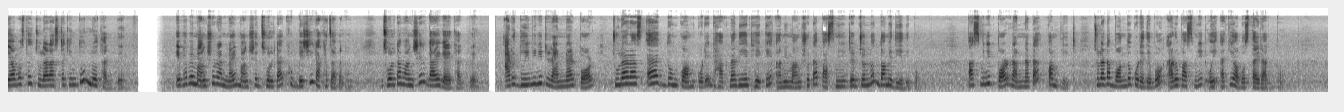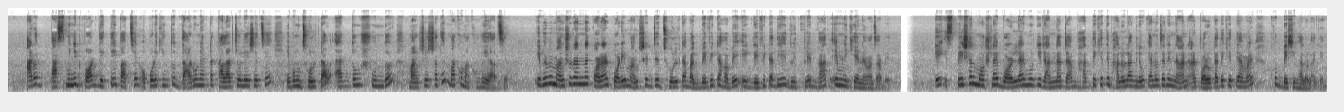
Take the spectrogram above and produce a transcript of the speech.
এ অবস্থায় চুলার আঁচটা কিন্তু লো থাকবে। এভাবে মাংস রান্নায় মাংসের ঝোলটা খুব বেশি রাখা যাবে না। ঝোলটা মাংসের গায়ে গায়ে থাকবে। আরও দুই মিনিট রান্নার পর চুলার আঁচ একদম কম করে ঢাকনা দিয়ে ঢেকে আমি মাংসটা পাঁচ মিনিটের জন্য দমে দিয়ে দেব। পাঁচ মিনিট পর রান্নাটা কমপ্লিট। চুলাটা বন্ধ করে দেব, আরও পাঁচ মিনিট ওই একই অবস্থায় রাখব। আরও পাঁচ মিনিট পর দেখতেই পাচ্ছেন ওপরে কিন্তু দারুণ একটা কালার চলে এসেছে এবং ঝোলটাও একদম সুন্দর, মাংসের সাথে মাখো মাখো হয়ে আছে। এভাবে মাংস রান্না করার পরে মাংসের যে ঝোলটা বা গ্রেভিটা হবে, এই গ্রেভিটা দিয়ে দুই প্লেট ভাত এমনি খেয়ে নেওয়া যাবে। এই স্পেশাল মশলায় ব্রয়লার মুরগি রান্নাটা ভাত দিয়ে খেতে ভালো লাগলেও কেন জানে নান আর পরোটাতে খেতে আমার খুব বেশি ভালো লাগে।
